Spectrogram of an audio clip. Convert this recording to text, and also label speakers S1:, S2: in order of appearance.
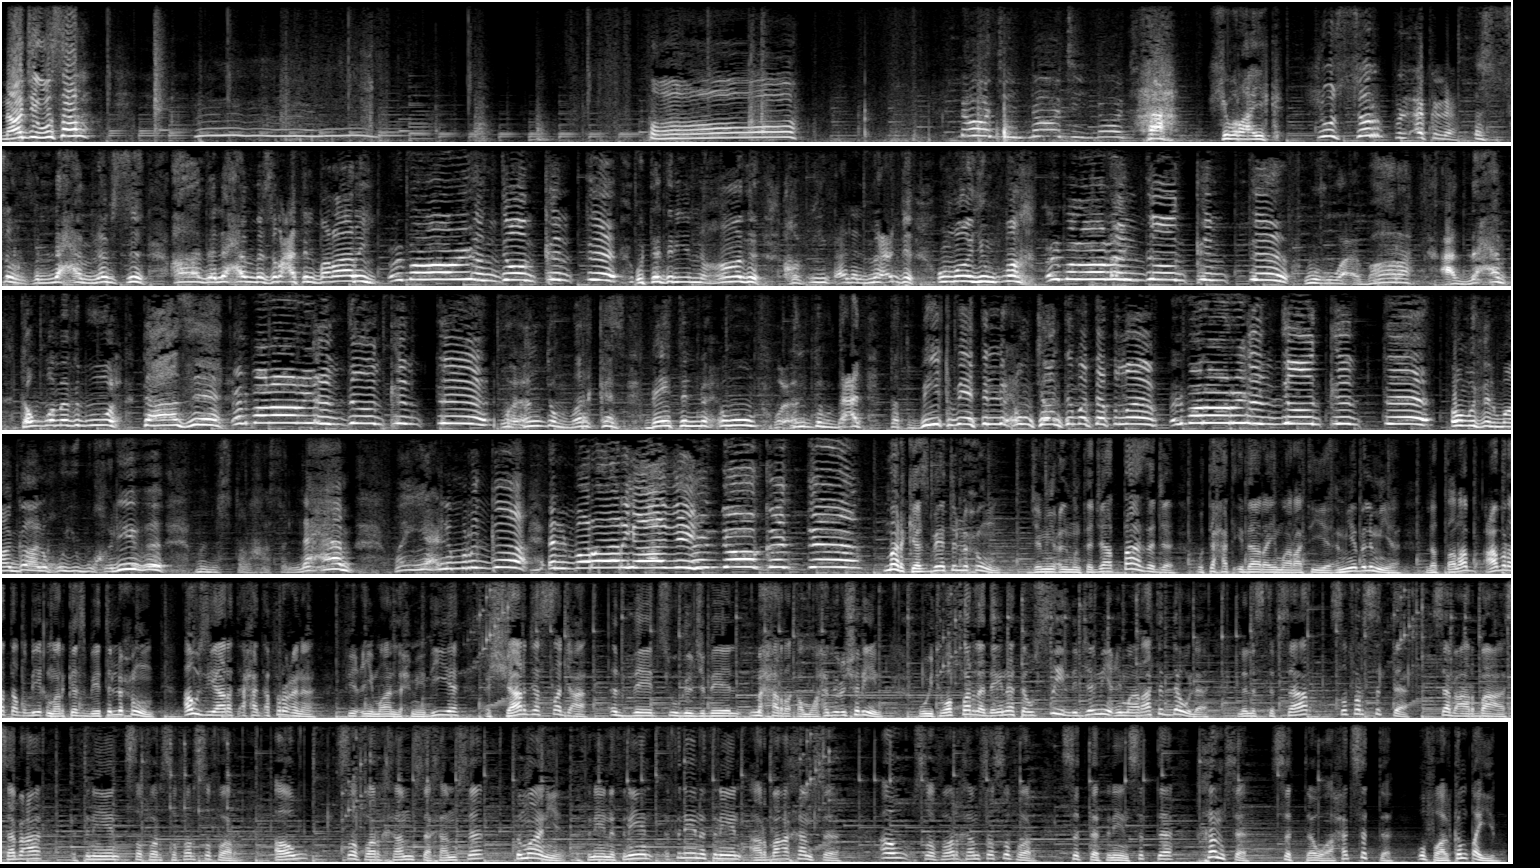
S1: ناجي وصل؟ آه. ناجي ناجي ناجي.
S2: ها شو رأيك؟
S1: شو السر في الأكلة؟
S2: السر في اللحم نفسه هذا لحم مزرعة البراري.
S1: البراري.
S2: صندوق انت وتدري إن هذا خفيف على المعدة وما ينفخ؟
S1: البراري.
S2: صندوق انت وهو عبارة عن لحم تو مذبوح تازه.
S1: البراري.
S2: صندوق انت وعندهم مركز بيت اللحوم وعندهم بعد تطبيق بيت اللحوم كان تبى تطلب.
S1: البراري.
S2: ومثل ما قال أخوي أبو خليفة من استرخص اللحم ضيع المرقه البراري هذه.
S1: صندوق
S3: مركز بيت اللحوم. جميع المنتجات طازجة وتحت إدارة إماراتية 100% للطلب عبر تطبيق مركز بيت اللحوم أو زيارة أحد أفرعنا في عيمان الحميدية الشارجة الصجعة الذيد سوق الجبيل محل رقم 21 ويتوفر لدينا توصيل لجميع إمارات الدولة للاستفسار 06 747 2000 أو 055 8 22 22 45 أو 050 626 5 616 وفالكم طيب.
